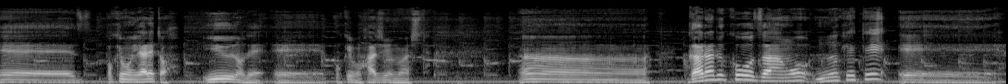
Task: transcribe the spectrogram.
えー、ポケモンやれというので、えー、ポケモン始めました。うーん、ガラル鉱山を抜けて、え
